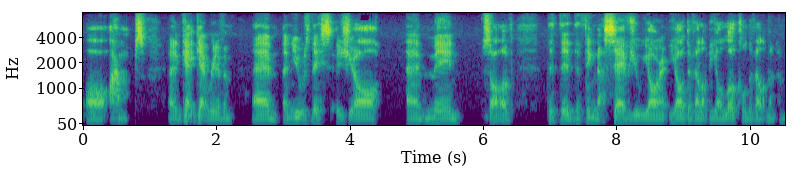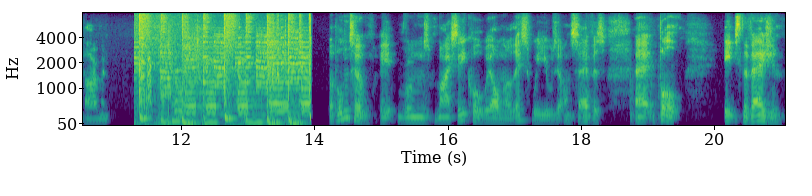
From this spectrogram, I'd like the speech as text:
or AMPPS and get get rid of them um, and use this as your uh, main sort of the, the the thing that saves you your your development your local development environment Ubuntu. It runs MySQL. We all know this. We use it on servers. Uh, but it's the version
